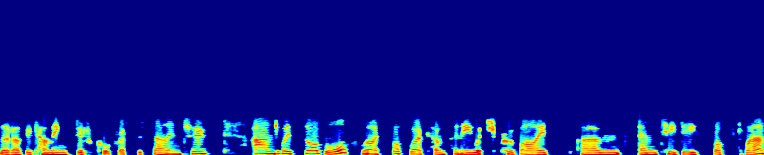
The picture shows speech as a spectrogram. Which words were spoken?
that are becoming difficult for us to sell into. And with Doddle, my software company, which provides um, MTD software,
